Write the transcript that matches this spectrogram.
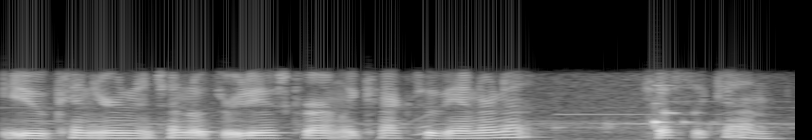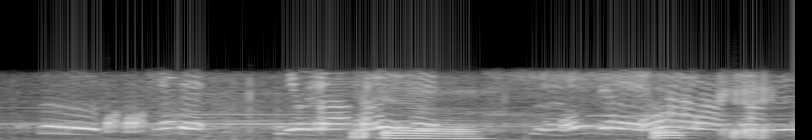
you, can your Nintendo 3DS currently connect to the internet? Yes, it can. Yes. Okay.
